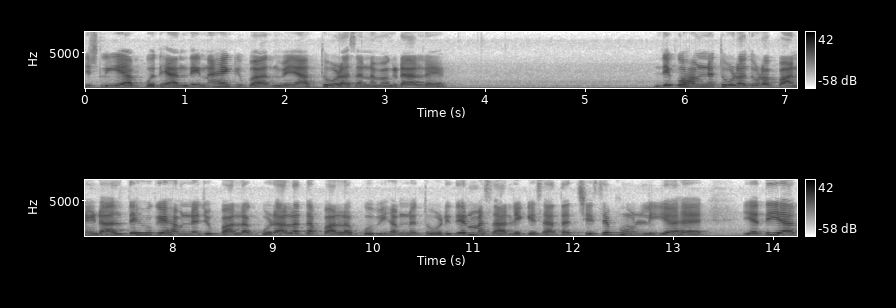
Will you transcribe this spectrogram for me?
इसलिए आपको ध्यान देना है कि बाद में आप थोड़ा सा नमक डालें। देखो, हमने थोड़ा थोड़ा पानी डालते हुए हमने जो पालक को डाला था, पालक को भी हमने थोड़ी देर मसाले के साथ अच्छे से भून लिया है। यदि आप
